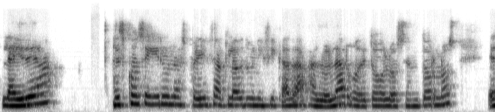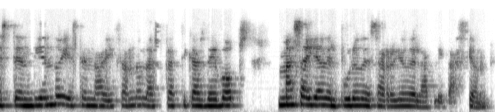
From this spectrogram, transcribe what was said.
La idea es conseguir una experiencia cloud unificada a lo largo de todos los entornos, extendiendo y estandarizando las prácticas de DevOps más allá del puro desarrollo de la aplicación,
